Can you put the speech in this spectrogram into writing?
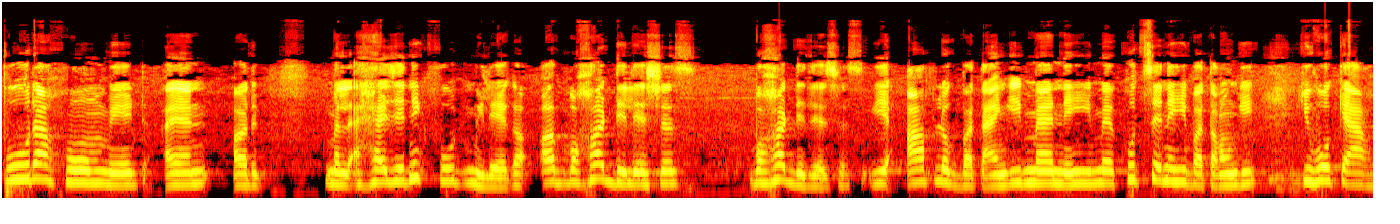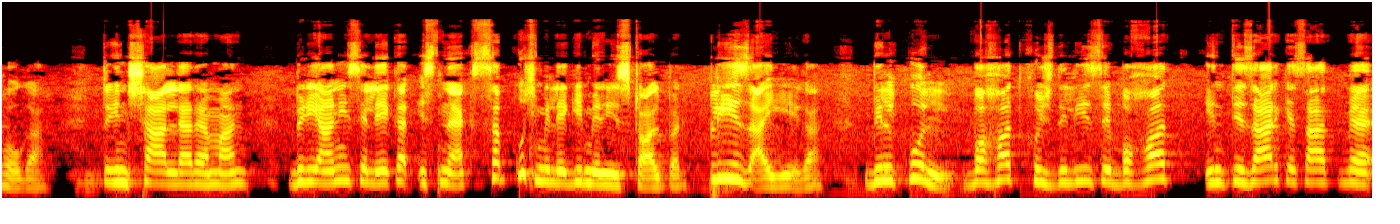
पूरा होम मेड एंड और मतलब हाइजेनिक फ़ूड मिलेगा। और बहुत डिलीशियस बहुत डिलीशियस ये आप लोग बताएँगी, मैं नहीं, मैं खुद से नहीं बताऊँगी कि वो क्या होगा। तो इन रहमान, बिरयानी से लेकर स्नैक्स सब कुछ मिलेगी मेरी स्टॉल पर। प्लीज़ आइएगा। बिल्कुल, बहुत खुश दिली से, बहुत इंतज़ार के साथ मैं,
